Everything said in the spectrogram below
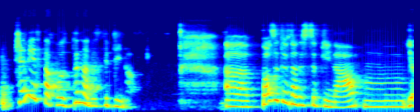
czym jest ta pozytywna dyscyplina? Pozytywna dyscyplina, mm, ja,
